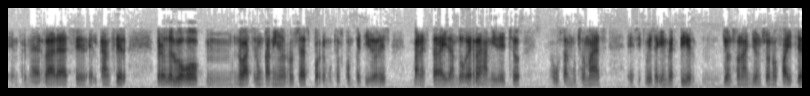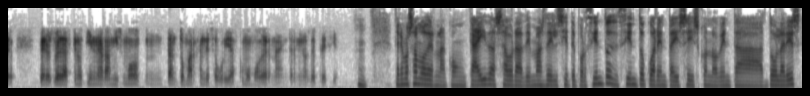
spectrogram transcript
enfermedades raras, el cáncer, pero desde luego mm, no va a ser un camino de rosas porque muchos competidores van a estar ahí dando guerra. A mí, de hecho, me gustan mucho más si tuviese que invertir mm, Johnson Johnson o Pfizer, pero es verdad que no tienen ahora mismo mm, tanto margen de seguridad como Moderna en términos de precio. Hmm. Tenemos a Moderna con caídas ahora de más del 7%, en 146,90 dólares.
